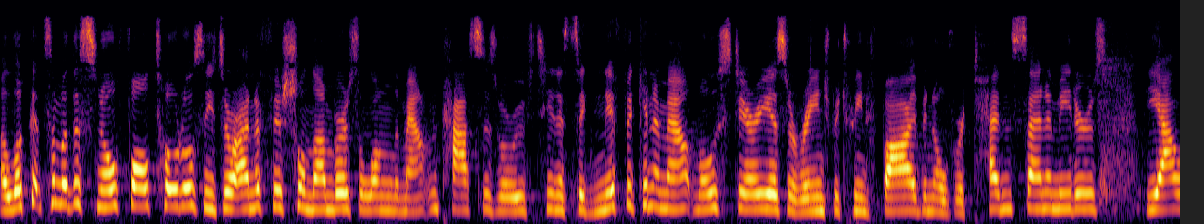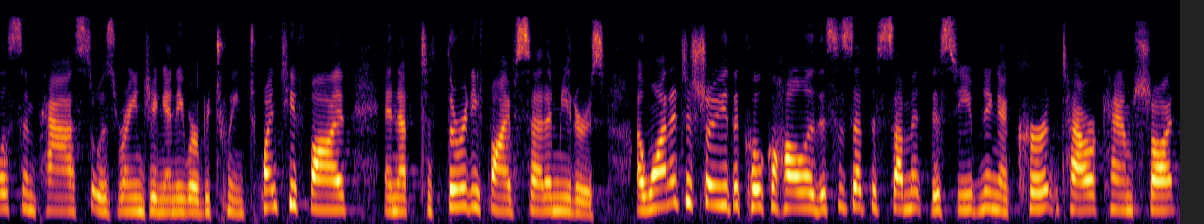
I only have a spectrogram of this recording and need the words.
A look at some of the snowfall totals. These are unofficial numbers along the mountain passes where we've seen a significant amount. Most areas are ranged between five and over 10 centimeters. The Allison Pass was ranging anywhere between 25 and up to 35 centimeters. I wanted to show you the Coquihalla. This is at the summit this evening, a current tower cam shot.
